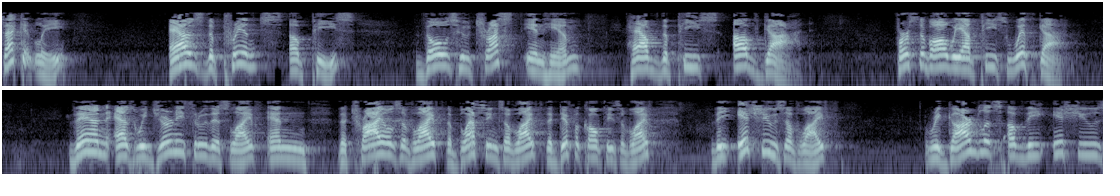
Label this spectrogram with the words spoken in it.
Secondly, as the Prince of Peace, those who trust in him have the peace of God. First of all, we have peace with God. Then, as we journey through this life and the trials of life, the blessings of life, the difficulties of life, the issues of life, regardless of the issues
